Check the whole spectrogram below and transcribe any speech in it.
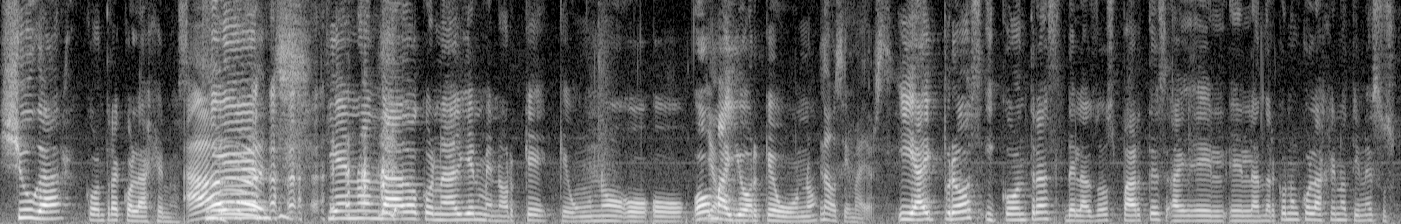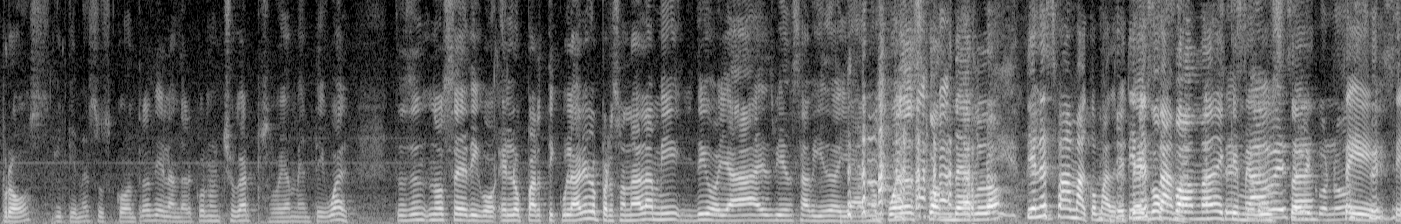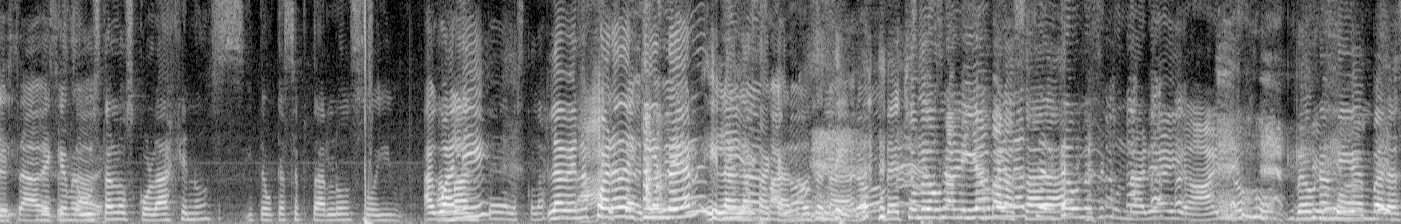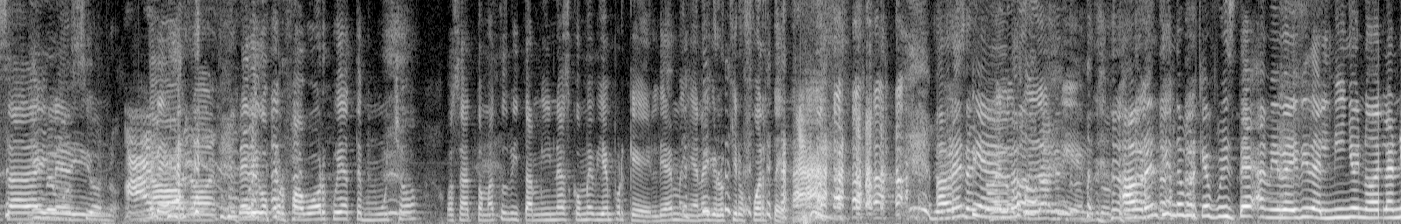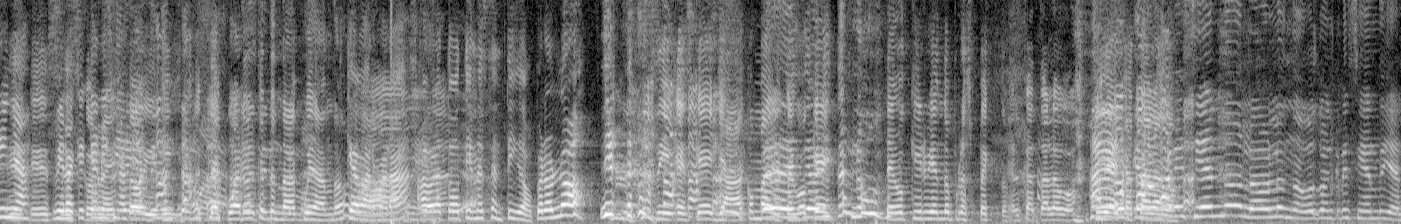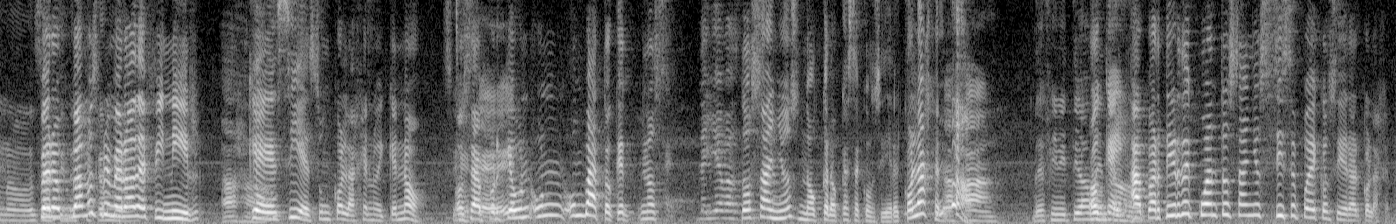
sugar contra colágenos. ¿Quién, quién no ha andado con alguien menor que, que uno o, o- o Yo. mayor que uno? No, sí, mayor. sí. Y hay pros y contras de las dos partes. El andar con un colágeno tiene sus pros y tiene sus contras, y el andar con un sugar, pues obviamente igual. Entonces, no sé, digo, en lo particular, en lo personal, a mí, digo, ya es bien sabido, ya no puedo esconderlo. Tienes fama, comadre, tienes Tengo fama. fama de Se que me sabe, se gustan. conoce. Sí, sí. Se sabe, de se que me gustan los colágenos y tengo que aceptarlos. Soy A Wally amante de los colágenos. la ven Ah, afuera del kinder bien. y la, la sacan. De hecho, Sí, veo o una amiga cerca embarazada. una secundaria y, ay, no. Veo una amiga embarazada y, Y me le digo, emociono. Ay. no, no, le digo, por favor, cuídate mucho. O sea, toma tus vitaminas, come bien porque el día de mañana yo lo quiero fuerte. Ahora entiendo. Ahora entiendo por qué fuiste a mi baby del niño y no de la niña. Eh, eso Mira es qué correcto. cariño. Y, y- ¿Te acuerdas que te andaba cuidando? Qué bárbara. Ah, sí. Ahora todo tiene sentido. Pero no. Sí, es que ya, comadre, tengo que, ahorita no. tengo que ir viendo prospectos. El catálogo. Sí, Ah, el porque van catálogo. creciendo, luego los nuevos van creciendo y ya no. o sea, Pero vamos primero a definir Ajá. que sí es un colágeno y que no. O sea, porque un, un, un vato que, no sé, le llevas dos años, no creo que se considere colágeno. Ajá. Definitivamente. Ok, no. ¿a partir de cuántos años sí se puede considerar colágeno?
